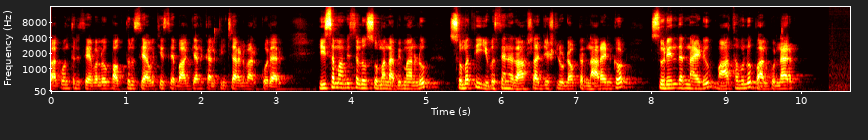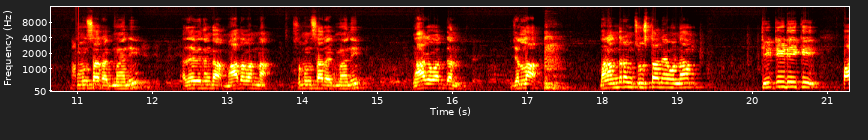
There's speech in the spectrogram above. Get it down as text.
భగవంతుని సేవలో భక్తులు సేవ చేసే భాగ్యాన్ని కల్పించాలని వారు కోరారు. ఈ సమావేశంలో సుమన్ అభిమానులు సుమతి యువసేన రాష్ట్ర అధ్యక్షులు డాక్టర్ నారాయణ గౌడ్ సురేందర్ నాయుడు మాధవులు పాల్గొన్నారు. సుమన్ సార్ అభిమాని అదేవిధంగా మాధవన్న సుమన్ సార్ అభిమాని నాగవర్ధన్ జిల్లా మనందరం చూస్తూనే ఉన్నాం. టీటీడీకి పా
